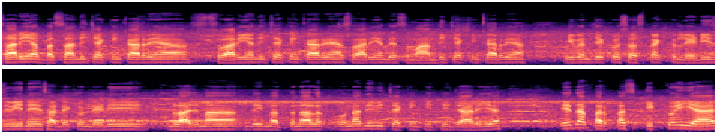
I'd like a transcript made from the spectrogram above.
ਸਾਰੀਆਂ ਬੱਸਾਂ ਦੀ ਚੈਕਿੰਗ ਕਰ ਰਹੇ ਹਾਂ, ਸਵਾਰੀਆਂ ਦੀ ਚੈਕਿੰਗ ਕਰ ਰਹੇ ਹਾਂ, ਸਵਾਰੀਆਂ ਦੇ ਸਮਾਨ ਦੀ ਚੈਕਿੰਗ ਕਰ ਰਹੇ ਹਾਂ। ਈਵਨ ਜੇ ਕੋਈ ਸਸਪੈਕਟ ਲੇਡੀਜ਼ ਵੀ ਨੇ, ਸਾਡੇ ਕੋਲ ਲੇਡੀ ਮੁਲਾਜ਼ਮਾਂ ਦੀ ਮਦਦ ਨਾਲ ਉਹਨਾਂ ਦੀ ਵੀ ਚੈਕਿੰਗ ਕੀਤੀ ਜਾ ਰਹੀ ਹੈ। ਇਹਦਾ ਪਰਪਸ ਇੱਕੋ ਹੀ ਹੈ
